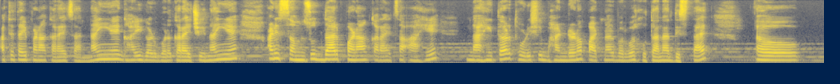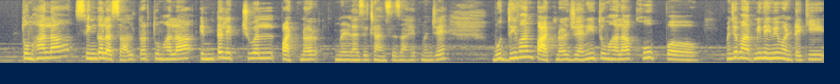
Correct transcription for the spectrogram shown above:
अतिताईपणा करायचा नाही आहे घाई गडबड करायची नाही आहे आणि समजूतदारपणा करायचा आहे. नाहीतर थोडीशी भांडणं पार्टनरबरोबर होताना दिसत आहेत तुम्हाला सिंगल असाल तर तुम्हाला इंटलेक्च्युअल पार्टनर मिळण्याचे चान्सेस आहेत. म्हणजे बुद्धिवान पार्टनर ज्यांनी तुम्हाला खूप म्हणजे मा- मी नेहमी म्हणते की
